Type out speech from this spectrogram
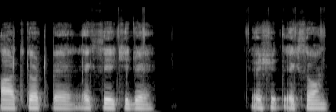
artı 4b eksi 2c eşit eksi 10.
